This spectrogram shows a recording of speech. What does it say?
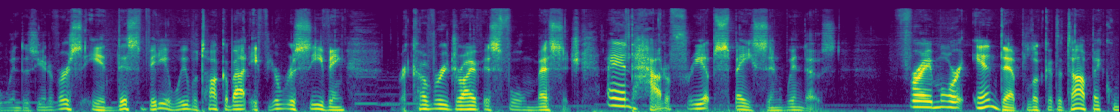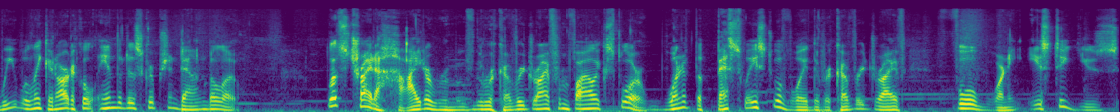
Windows Universe. In this video we will talk about if you're receiving the recovery drive is full message and how to free up space in Windows. For a more in-depth look at the topic, we will link an article in the description down below. Let's try to hide or remove the recovery drive from File Explorer. One of the best ways to avoid the recovery drive full warning is to use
